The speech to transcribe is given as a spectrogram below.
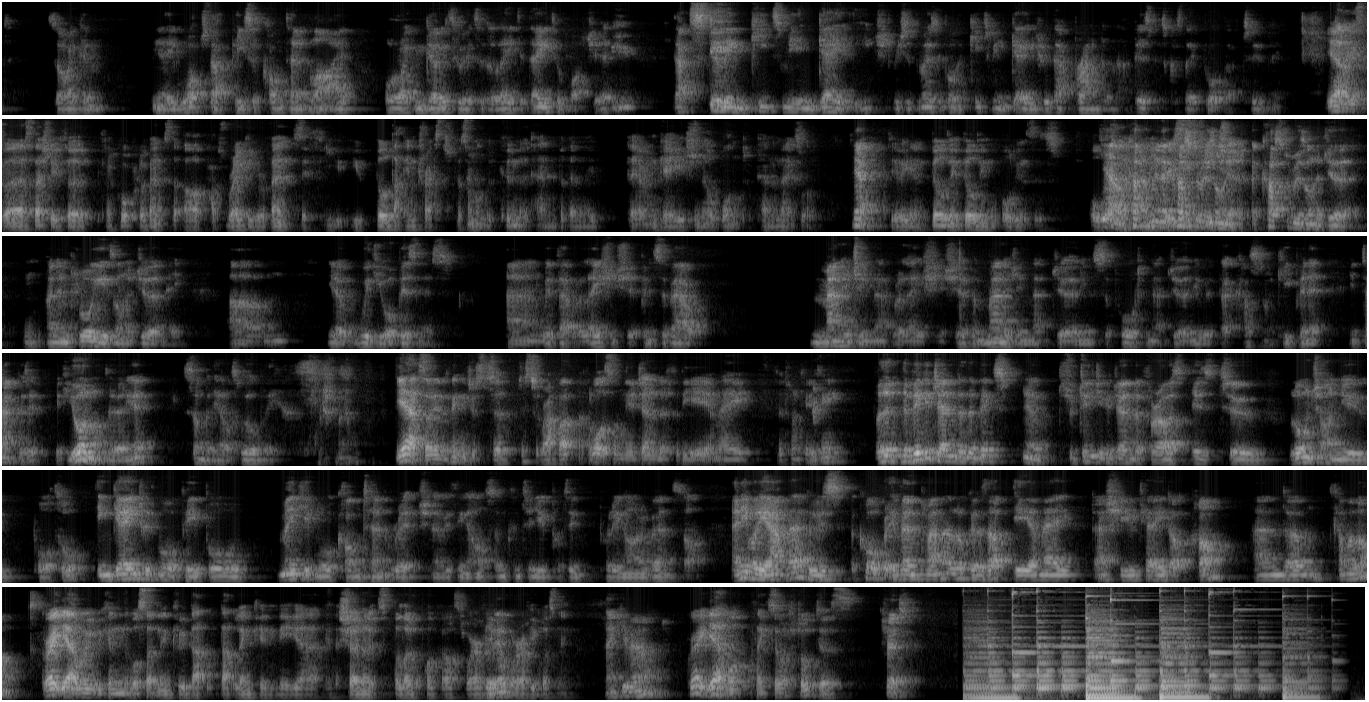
so I can, you know, watch that piece of content live, or I can go through it at a later date and watch it. That still keeps me engaged, which is the most important. Keeps me engaged with that brand and that business because they brought that to me. Yeah, I guess for, especially for kind of corporate events that are perhaps regular events, if you, you build that interest for someone that couldn't attend, but then they they're engaged and they'll want to attend the next one. Yeah, so, you know, building building audiences. Yeah, I mean, a customer is on a, a, customer is on a journey, mm. an employee is on a journey. Um, you know, with your business and with that relationship. And it's about managing that relationship and managing that journey and supporting that journey with that customer, keeping it intact. Because if, if you're not doing it, somebody else will be. yeah, so I think just to just to wrap up, what's on the agenda for the EMA for 2018? Well, the, the big agenda, the big you know strategic agenda for us is to launch our new portal, engage with more people, make it more content rich and everything else, and continue putting putting our events on. Anybody out there who's a corporate event planner, look at us up, ema-uk.com, and um, come along. Great, yeah, we, we can. We'll certainly include that, that link in the uh, in the show notes below the podcast, wherever you're wherever you're listening. Thank you very much. Great, yeah. Well, thanks so much for talking to us. Cheers.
